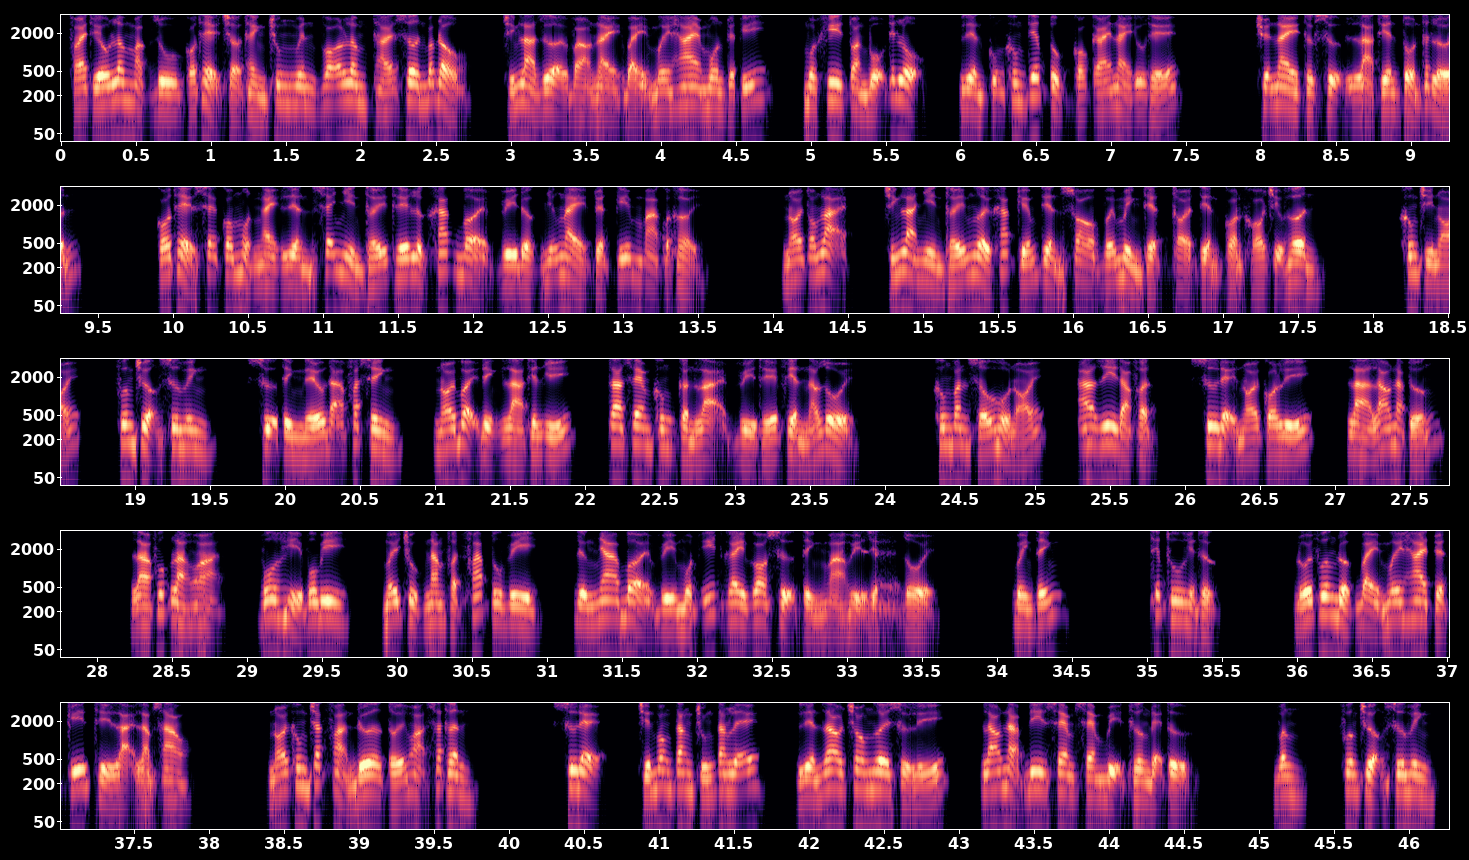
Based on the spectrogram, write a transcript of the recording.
Phái thiếu lâm mặc dù có thể trở thành trung nguyên võ lâm thái sơn bắt đầu, chính là dựa vào này bảy mươi hai môn tuyệt kỹ, một khi toàn bộ tiết lộ, liền cũng không tiếp tục có cái này ưu thế. Chuyện này thực sự là thiên tổn thất lớn. Có thể sẽ có một ngày liền sẽ nhìn thấy thế lực khác bởi vì được những này tuyệt kỹ mà cuộc khởi. Nói tóm lại chính là nhìn thấy người khác kiếm tiền so với mình thiệt thòi tiền còn khó chịu hơn. Không chỉ nói, phương trượng sư huynh, sự tình nếu đã phát sinh, nói vậy định là thiên ý, ta xem không cần lại vì thế phiền não rồi. Không văn xấu hổ nói a di đà phật, sư đệ nói có lý, là lão nạp tướng, là phúc là họa, vô hỷ vô bi, mấy chục năm phật pháp tu vi, đừng nha bởi vì một ít gây go sự tình mà hủy diệt rồi. Bình tĩnh, tiếp thu hiện thực. Đối phương được bảy mươi hai tuyệt kỹ thì lại làm sao? Nói không chắc phản đưa tới họa sát thân. Sư đệ, chiến vong tăng chúng tăng lễ, liền giao cho ngươi xử lý, lão nạp đi xem xem bị thương đệ tử vâng phương trượng sư minh.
